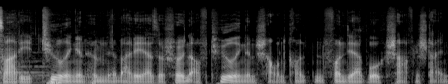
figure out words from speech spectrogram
Das war die Thüringen-Hymne, weil wir ja so schön auf Thüringen schauen konnten von der Burg Scharfenstein.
